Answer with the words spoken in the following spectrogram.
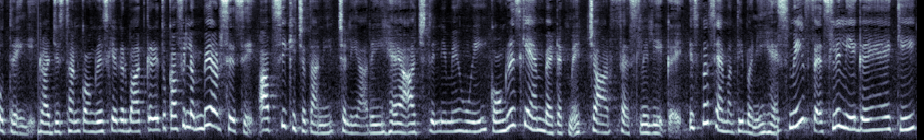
उतरेंगी। राजस्थान कांग्रेस की अगर बात करें तो काफ़ी लंबे अरसे से आपसी खिंचतानी चली आ रही है। आज दिल्ली में हुई कांग्रेस की अहम बैठक में चार फैसले लिए गए। इस पर सहमति बनी है। इसमें फैसले लिए गए हैं कि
